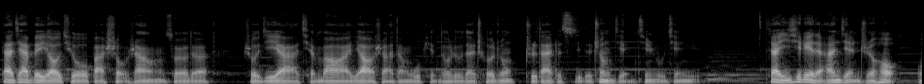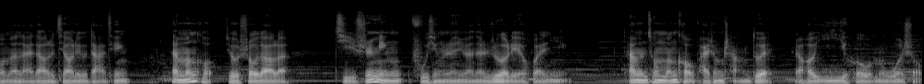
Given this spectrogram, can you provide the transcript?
大家被要求把手上所有的手机啊、钱包啊、钥匙啊等物品都留在车中，只带着自己的证件进入监狱。在一系列的安检之后，我们来到了交流大厅，在门口就受到了几十名服刑人员的热烈欢迎。他们从门口排成长队，然后一一和我们握手。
